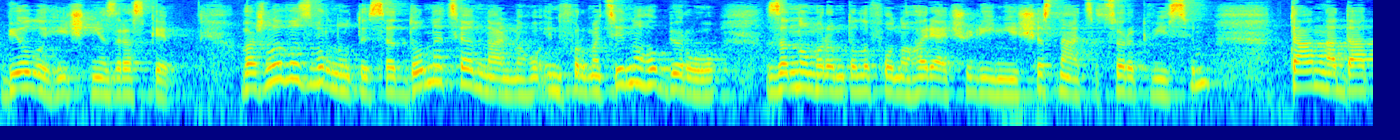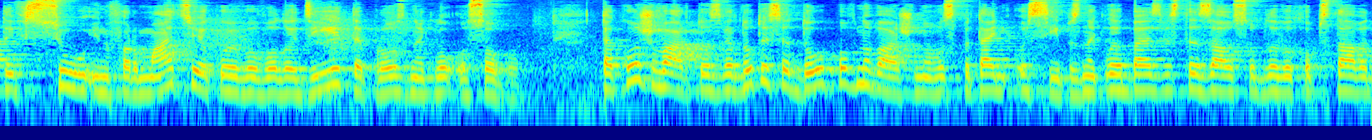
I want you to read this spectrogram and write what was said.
біологічні зразки. Важливо звернутися до Національного інформаційного бюро за номером телефону гарячої лінії 1648 та надати всю інформацію, якою ви володієте про зниклу особу. Також варто звернутися до уповноваженого з питань осіб, зниклих безвісти за особливих обставин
